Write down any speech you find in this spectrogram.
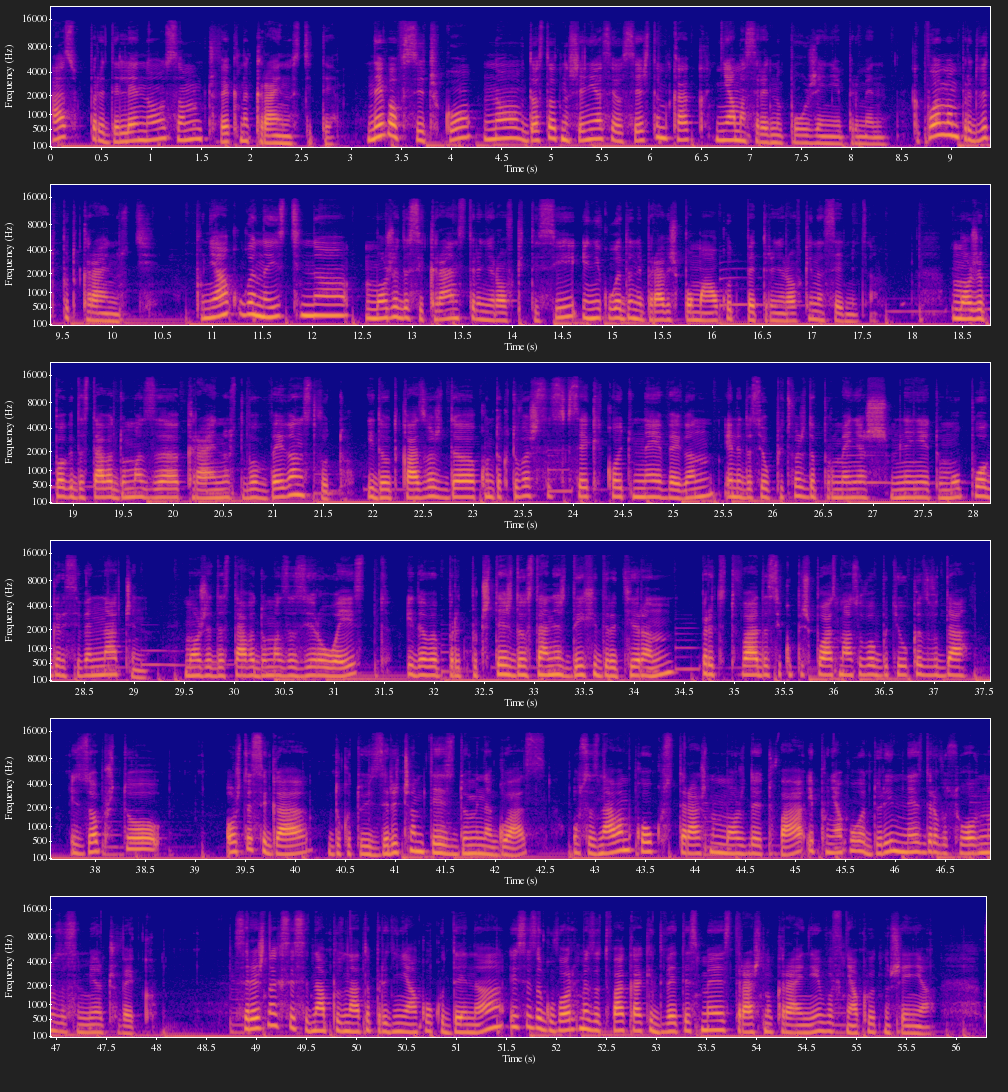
Аз определено съм човек на крайностите. Не във всичко, но в доста отношения се усещам как няма средно положение при мен. Какво имам предвид под крайности? Понякога наистина може да си крайен с тренировките си и никога да не правиш по-малко от 5 тренировки на седмица. Може пък да става дума за крайност в веганството и да отказваш да контактуваш с всеки, който не е веган или да се опитваш да променяш мнението му по агресивен начин. Може да става дума за zero waste и да предпочетеш да останеш дехидратиран пред това да си купиш пластмасова бутилка с вода. Изобщо, още сега, докато изричам тези думи на глас, осъзнавам колко страшно може да е това и понякога дори нездравословно за самия човек. Срещнах се с една позната преди няколко дена и се заговорихме за това как и двете сме страшно крайни в някои отношения.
